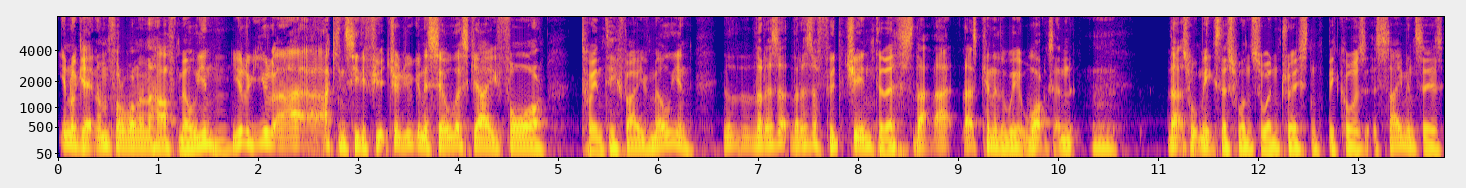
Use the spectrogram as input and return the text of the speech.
you're not getting him for one and a half million. Hmm. You're, you're, I, I can see the future. You're going to sell this guy for 25 million there is a there is a food chain to this. That that that's kind of the way it works, and hmm. that's what makes this one so interesting. Because as Simon says,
